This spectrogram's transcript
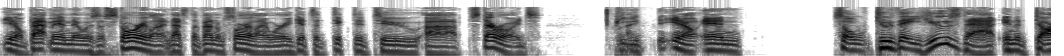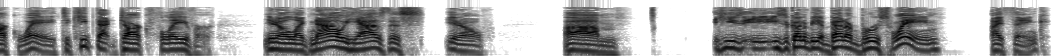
you know, Batman, there was a storyline. That's the Venom storyline where he gets addicted to uh, steroids. Right. You know, and so do they use that in a dark way to keep that dark flavor? You know, like now he has this, you know, um, he's he's going to be a better Bruce Wayne, I think,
